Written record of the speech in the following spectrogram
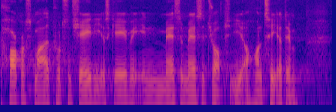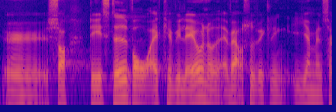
pokkers meget potentiale i at skabe en masse, masse jobs i at håndtere dem. Øh, så det er et sted, hvor at kan vi lave noget erhvervsudvikling, jamen så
